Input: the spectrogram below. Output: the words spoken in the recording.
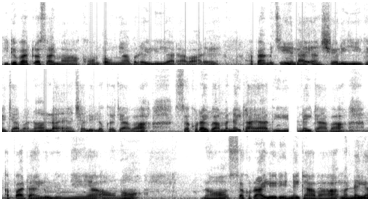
ဒီတစ်ပတ်တွက်ဆိုင်မှာခွန်တုံညဗရိတ်လေးရထားပါတယ် အပန်းမကြည့်ရင် like and share လေးရေးခဲ့ကြပါနော် like and share လေးလုပ်ခဲ့ကြပါ subscribe ပါမနှိပ်ထားရသည်နှိပ်ထားပါအပတ်တိုင်းလူလူမြင်ရအောင်နော်နော် subscribe လေးတွေနှိပ်ထားပါမနှိပ်ရ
